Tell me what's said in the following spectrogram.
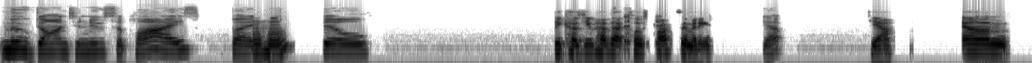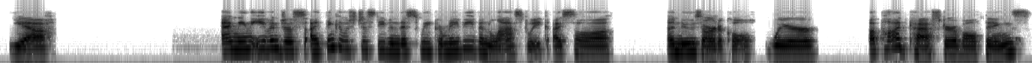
moved on to new supplies, but mm-hmm. still. Because you have that close proximity. Yep. Yeah. Um, yeah. I mean, even just, I think it was just even this week or maybe even last week, I saw a news article where a podcaster of all things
